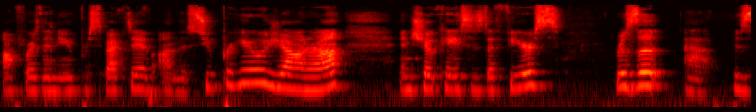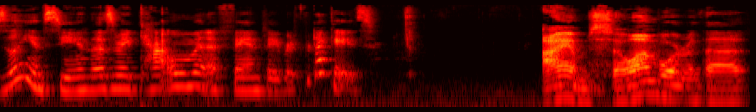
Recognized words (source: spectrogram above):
offers a new perspective on the superhero genre and showcases the fierce resi- ah, resiliency that has made Catwoman a fan favorite for decades. I am so on board with that.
